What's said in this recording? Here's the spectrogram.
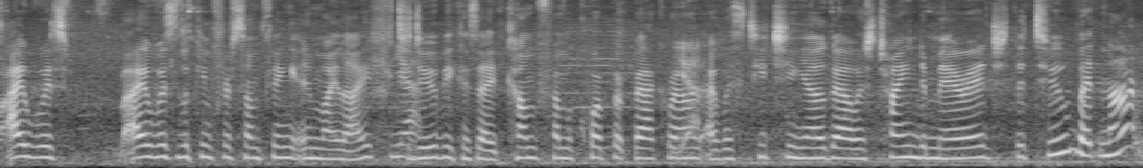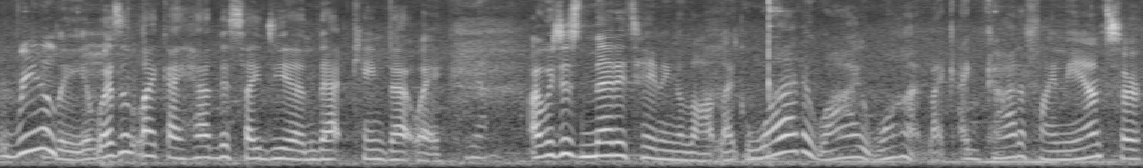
I was I was looking for something in my life Yeah. to do because I'd come from a corporate background. Yeah. I was teaching yoga. I was trying to marriage the two, but not really. It wasn't like I had this idea and that came that way. Yeah. I was just meditating a lot. Like, what do I want? Like, I gotta find the answer.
